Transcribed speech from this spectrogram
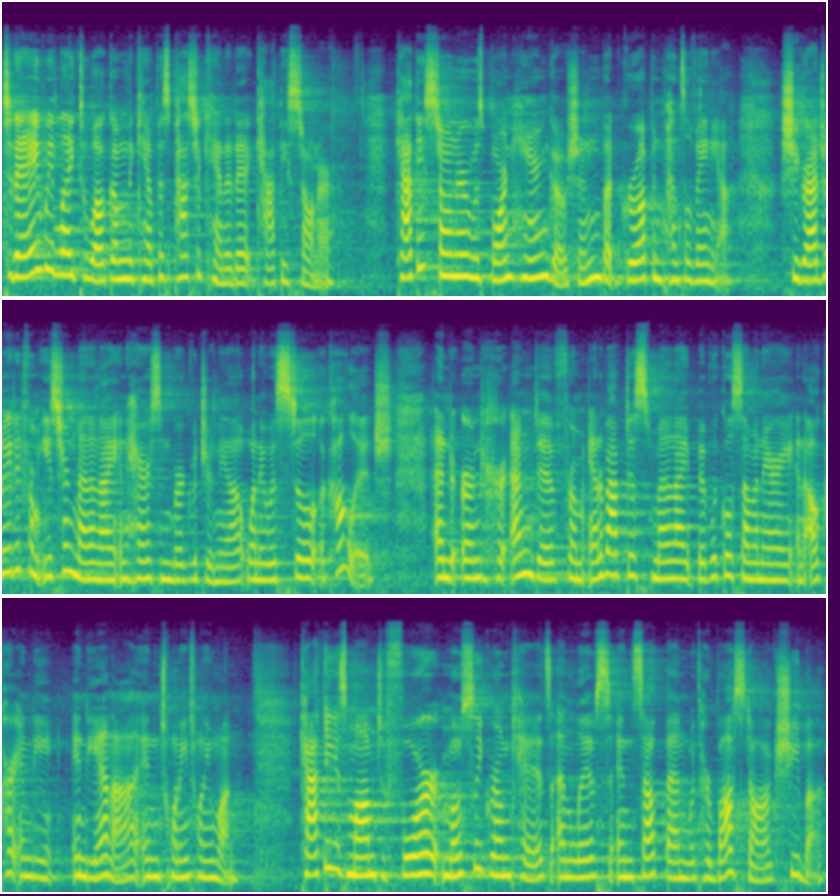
Today, we'd like to welcome the campus pastor candidate, Kathy Stoner. Kathy Stoner was born here in Goshen, but grew up in Pennsylvania. She graduated from Eastern Mennonite in Harrisonburg, Virginia, when it was still a college, and earned her MDiv from Anabaptist Mennonite Biblical Seminary in Elkhart, Indi- Indiana, in 2021. Kathy is mom to four mostly grown kids and lives in South Bend with her boss dog, Sheba.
